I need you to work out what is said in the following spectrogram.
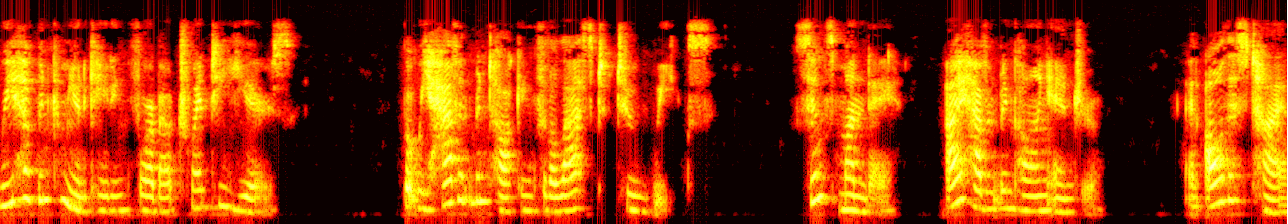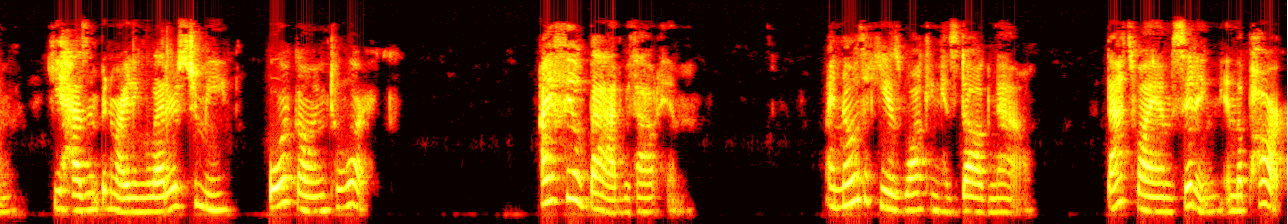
We have been communicating for about twenty years. But we haven't been talking for the last two weeks. Since Monday I haven't been calling Andrew. And all this time he hasn't been writing letters to me or going to work. I feel bad without him. I know that he is walking his dog now. That's why I'm sitting in the park.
